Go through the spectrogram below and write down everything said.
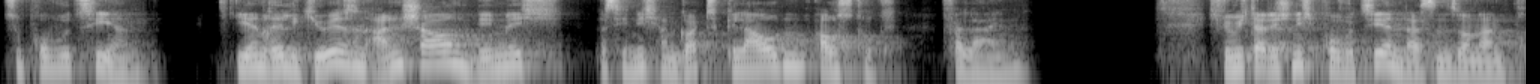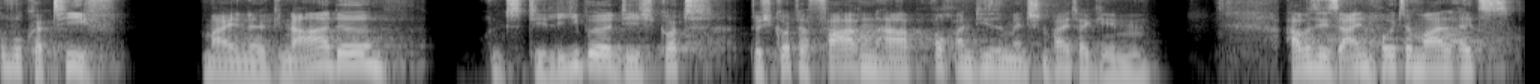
zu provozieren. Ihren religiösen Anschauungen, nämlich, dass sie nicht an Gott glauben, Ausdruck verleihen. Ich will mich dadurch nicht provozieren lassen, sondern provokativ meine Gnade und die Liebe, die ich Gott, durch Gott erfahren habe, auch an diese Menschen weitergeben. Aber sie seien heute mal als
